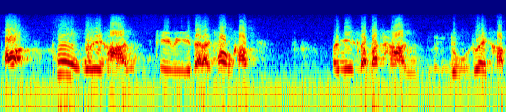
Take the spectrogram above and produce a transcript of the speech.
เพราะผู้บริหารทีวีแต่ละช่องครับ มันมีสัมปทานอยู่ด้วยครับ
